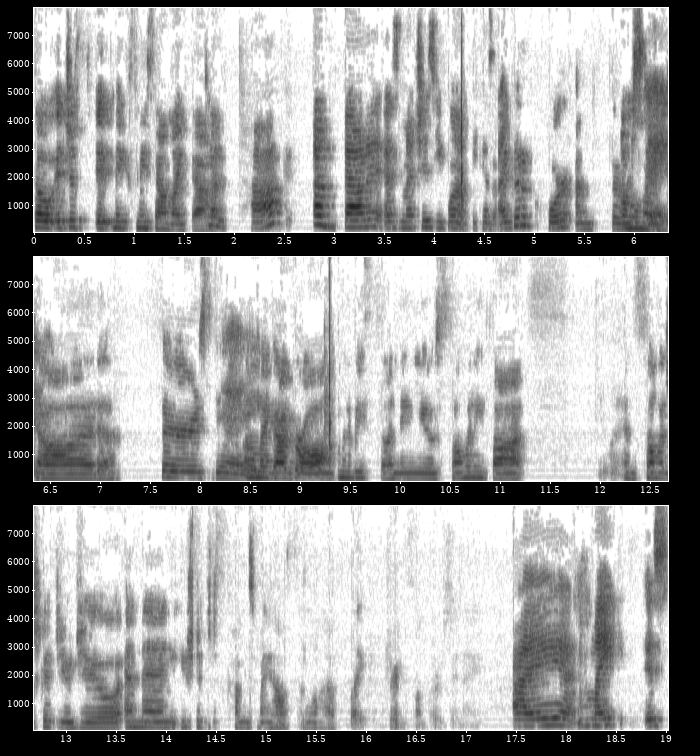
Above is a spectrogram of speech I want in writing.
so it just it makes me sound like that Dude, talk about it as much as you want because I go to court on Thursday. oh my god Thursday. oh my god girl i'm gonna be sending you so many thoughts and so much good juju and then you should just come to my house and we'll have like drinks on thursday night I Mike is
